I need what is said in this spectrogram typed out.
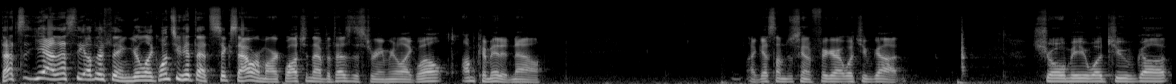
That's yeah, that's the other thing. You're like once you hit that six hour mark watching that Bethesda stream, you're like, well, I'm committed now. I guess I'm just gonna figure out what you've got. Show me what you've got.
